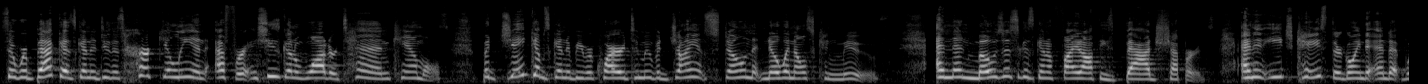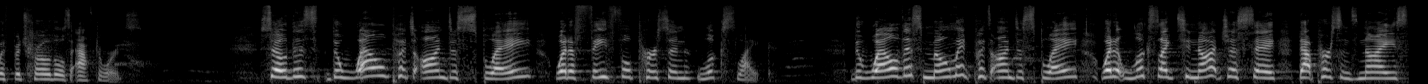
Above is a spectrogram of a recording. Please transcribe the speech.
So Rebecca is going to do this Herculean effort and she's going to water 10 camels. But Jacob's going to be required to move a giant stone that no one else can move. And then Moses is going to fight off these bad shepherds. And in each case, they're going to end up with betrothals afterwards. So this the well puts on display what a faithful person looks like. The well, this moment puts on display what it looks like to not just say, that person's nice.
